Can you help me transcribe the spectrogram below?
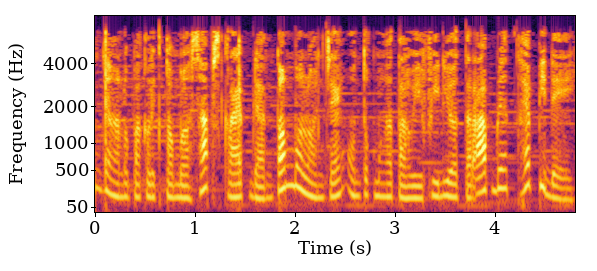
Jangan lupa klik tombol subscribe dan tombol lonceng untuk mengetahui video terupdate Happy Day.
